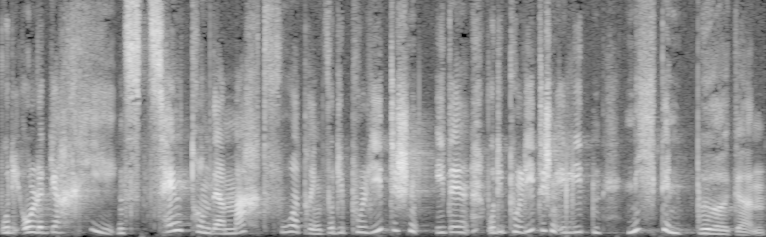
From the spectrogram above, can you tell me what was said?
wo die Oligarchie ins Zentrum der Macht vordringt, wo die politischen, wo die politischen Eliten nicht den Bürgern,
